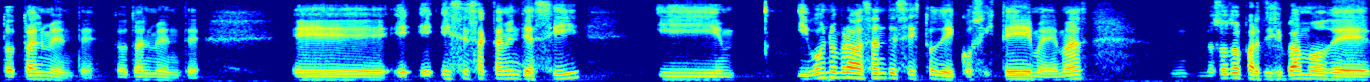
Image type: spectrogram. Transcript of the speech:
Totalmente, totalmente. Eh, e, e, es exactamente así. Y, vos nombrabas antes esto de ecosistema y demás. Nosotros participamos de,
